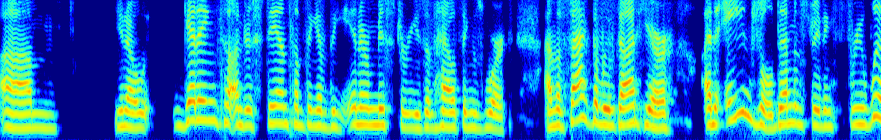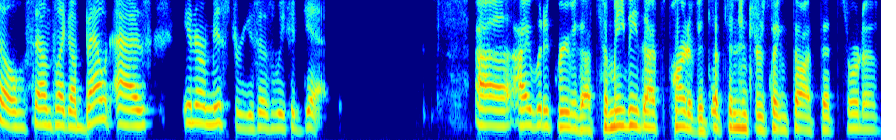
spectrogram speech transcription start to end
um, you know, getting to understand something of the inner mysteries of how things work. And the fact that we've got here an angel demonstrating free will sounds like about as inner mysteries as we could get. Uh, I would agree with that. So maybe that's part of it. That's an interesting thought that sort of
